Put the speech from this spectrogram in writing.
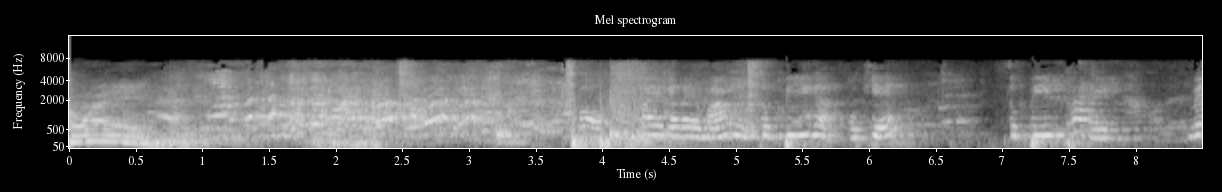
ห่วยบอกไปกันเลยมั้งสปีกอะโอเค สปีกไทยแม่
